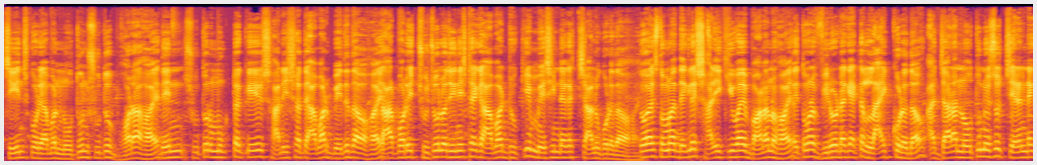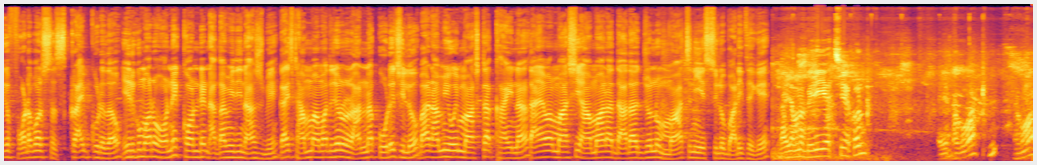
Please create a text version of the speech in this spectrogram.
চেঞ্জ করে আবার নতুন সুতো ভরা হয়। দেন সুতোর মুখটাকে শাড়ির সাথে আবার বেঁধে দেওয়া হয়। তারপরে ছুচলো জিনিসটাকে আবার ঢুকিয়ে মেশিনটাকে চালু করে দেওয়া হয়। তো guys, তোমরা দেখলে শাড়ি কীভাবে বানানো হয়। তাই তোমরা ভিডিওটাকে একটা লাইক করে দাও। আর যারা নতুন এসো চ্যানেলটাকে ফটাফট সাবস্ক্রাইব করে দাও। এরকম আরও অনেক কন্টেন্ট আগামী দিন আসবে। গাইজ ঠাম্মা আমাদের জন্য রান্না করেছিল বাট আমি ওই মাছটা খাই না। তাই আমার মাসি আমার আর দাদার জন্য মাছ নিয়ে এসেছিল বাড়ি থেকে। তাই আমরা বেরিয়ে যাচ্ছি এখন। এই ঠাকুমা ঠাকুমা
